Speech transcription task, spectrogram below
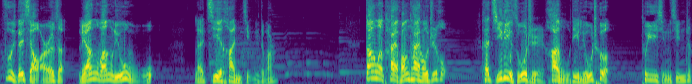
自己的小儿子梁王刘武来接汉景帝的班当了太皇太后之后，还极力阻止汉武帝刘彻推行新政。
